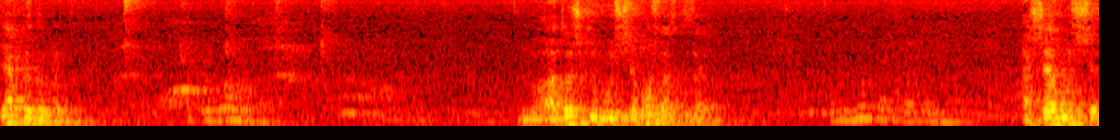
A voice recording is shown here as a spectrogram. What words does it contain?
Як ви думаєте? Ну, а трошки вуще можна сказати? А ще вуще?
